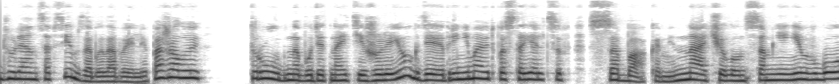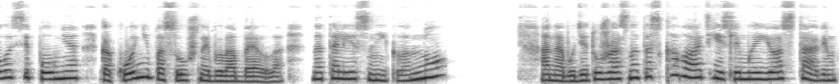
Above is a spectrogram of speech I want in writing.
Джулиан совсем забыл о Белле. Пожалуй, трудно будет найти жилье, где принимают постояльцев с собаками. Начал он с сомнением в голосе, помня, какой непослушной была Белла. Наталья сникла. Но она будет ужасно тосковать, если мы ее оставим.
